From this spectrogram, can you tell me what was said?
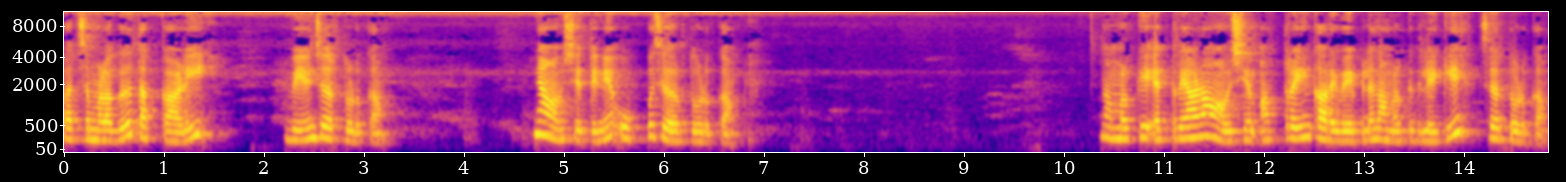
പച്ചമുളക് തക്കാളി ഇവയും ചേർത്ത് കൊടുക്കാം. ഇനി ആവശ്യത്തിന് ഉപ്പ് ചേർത്ത് കൊടുക്കാം. നമ്മൾക്ക് എത്രയാണോ ആവശ്യം അത്രയും കറിവേപ്പില നമ്മൾക്ക് ഇതിലേക്ക് ചേർത്ത് കൊടുക്കാം.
